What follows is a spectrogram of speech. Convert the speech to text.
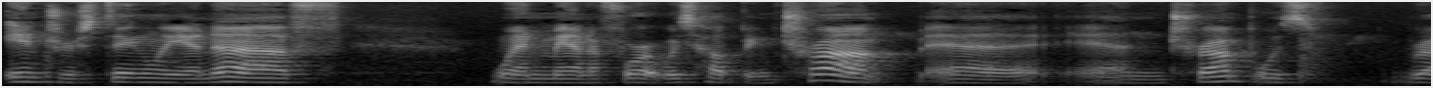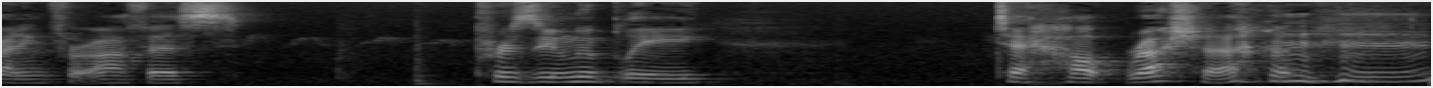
interestingly enough, when Manafort was helping Trump, uh, and Trump was running for office, presumably to help Russia, Mm-hmm.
